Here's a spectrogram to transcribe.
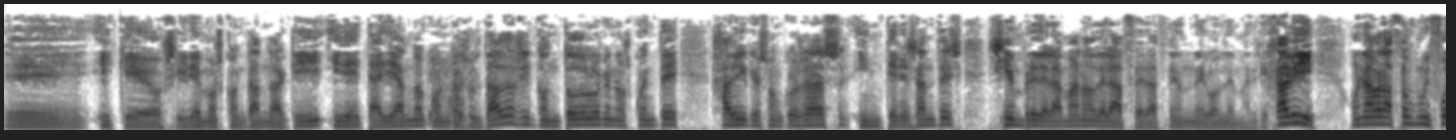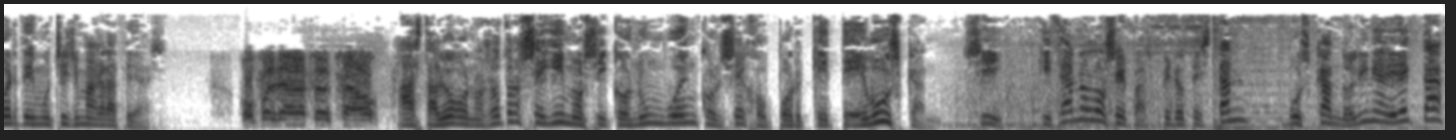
eh, y que os iremos contando aquí y detallando con resultados y con todo lo que nos cuente Javi, que son cosas interesantes siempre de la mano de la Federación de Gol de Madrid. Javi, un abrazo muy fuerte y muchísimas gracias. Abrazo, chao. Hasta luego. Nosotros seguimos y con un buen consejo, porque te buscan. Sí, quizá no lo sepas, pero te están buscando. Línea directa,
